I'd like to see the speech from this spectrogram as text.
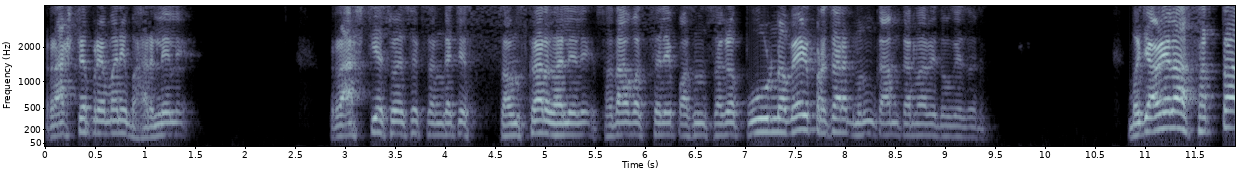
राष्ट्रप्रेमाने भारलेले राष्ट्रीय स्वयंसेवक संघाचे संस्कार झालेले सदावत्सलेपासून सगळं पूर्ण वेळ प्रचारक म्हणून काम करणारे दोघे जण. मग ज्या वेळेला सत्ता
